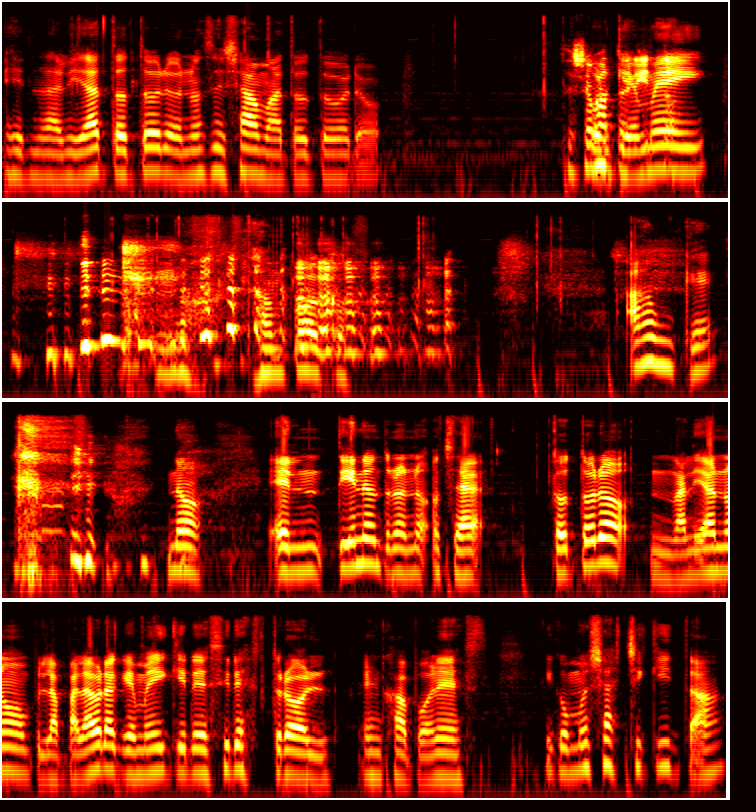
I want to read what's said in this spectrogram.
en realidad Totoro no se llama Totoro. Se llama porque Torito. May. No, tampoco. Aunque. no, él tiene otro. No, o sea, Totoro, en realidad no. La palabra que May quiere decir es troll en japonés. Y como ella es chiquita,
